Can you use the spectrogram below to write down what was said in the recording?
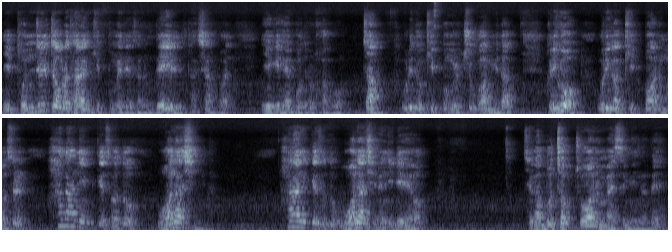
이 본질적으로 다른 기쁨에 대해서는 내일 다시 한번 얘기해 보도록 하고 자 우리도 기쁨을 추구합니다. 그리고 우리가 기뻐하는 것을 하나님께서도 원하십니다. 하나님께서도 원하시는 일이에요. 제가 무척 좋아하는 말씀이 있는데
